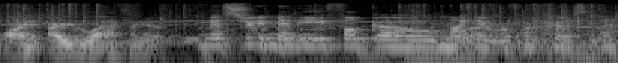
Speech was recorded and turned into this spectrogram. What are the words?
Why are you laughing at? Mystery Mini Funko Nightmare Before Christmas.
